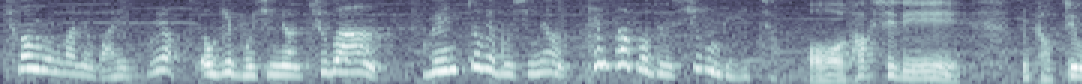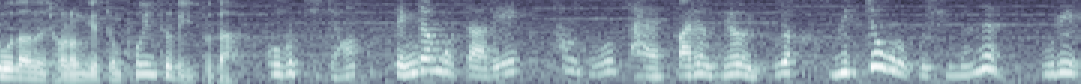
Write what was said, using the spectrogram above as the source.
주방 공간에 와 있고요. 여기 보시면 주방 왼쪽에 보시면 템파보드 시공되어 있죠. 어, 확실히 좀 벽지보다는 저런 게 좀 포인트로 이쁘다. 고급지죠. 냉장고 자리 3부 잘 마련되어 있고요. 위쪽으로 보시면은 우리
